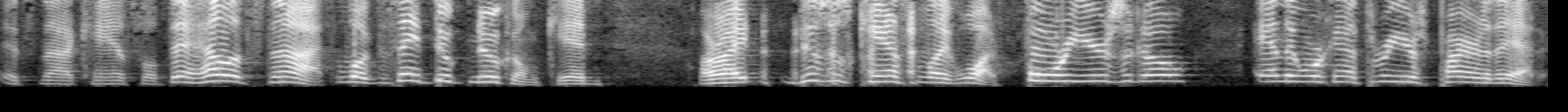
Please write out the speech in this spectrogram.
it's not canceled. The hell it's not. Look, this ain't Duke Nukem, kid. All right? This was canceled like what, four years ago? And they're working on three years prior to that.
